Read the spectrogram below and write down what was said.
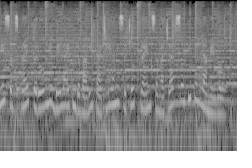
ને સબસ્ક્રાઇબ કરો અને બેલ આઇકન દબાવી તાજી અને સચોટ ક્રાઇમ સમાચાર સૌથી પહેલા મેળવો.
